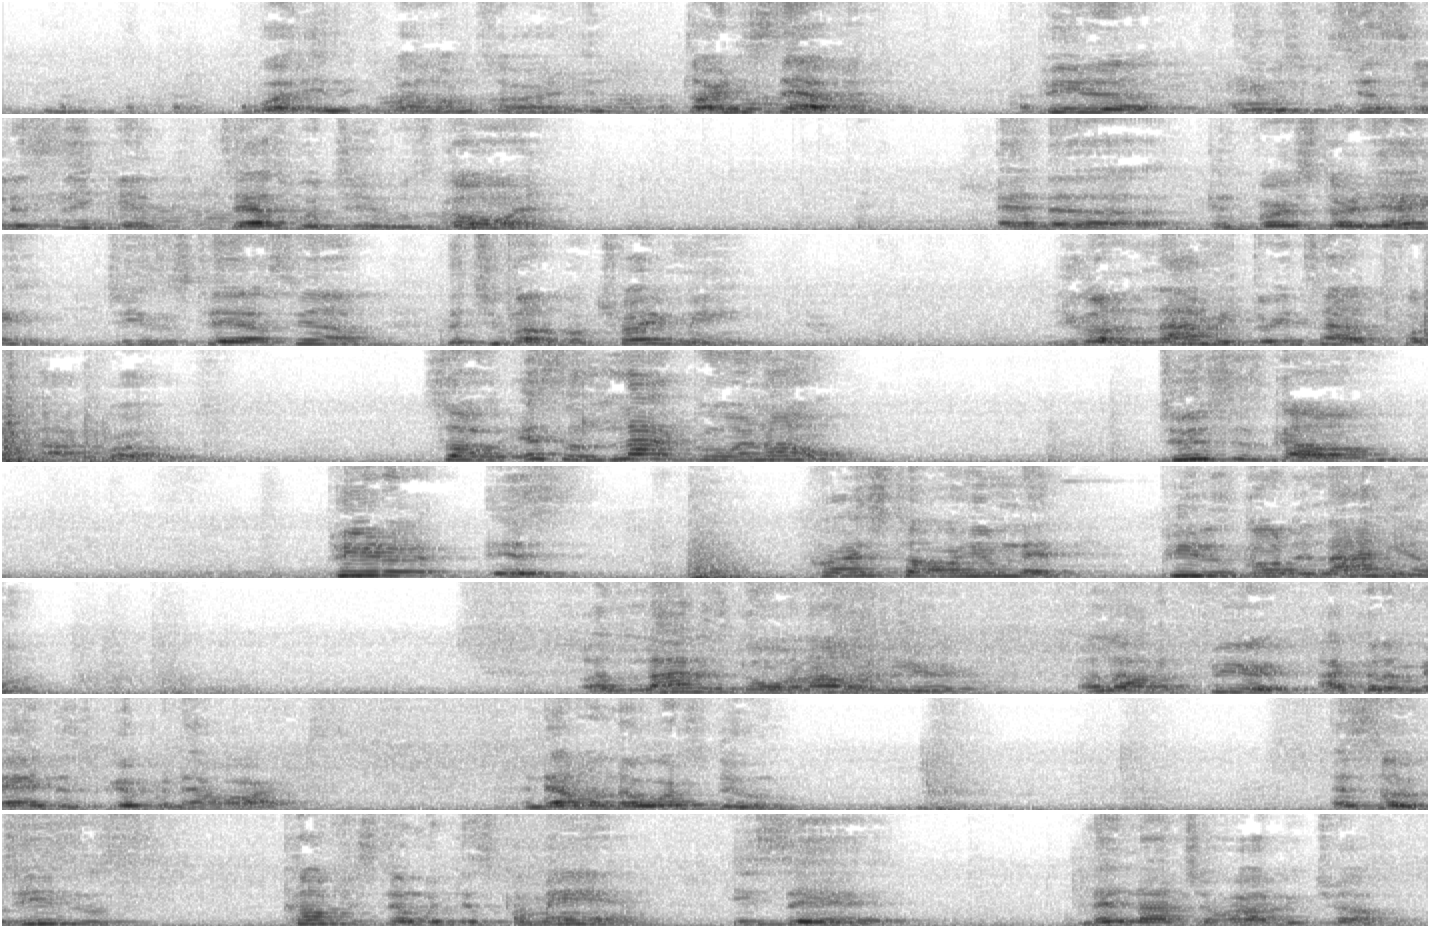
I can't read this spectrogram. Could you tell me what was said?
well, in, well, I'm sorry, in 37, Peter, he was persistently seeking to ask where Jesus was going. And uh, in verse 38, Jesus tells him that you're going to betray me. You're going to deny me three times before the cock crows. So it's a lot going on. Judas is gone. Peter is, Christ told him that Peter's going to deny him. A lot is going on here. A lot of fear, I could imagine, is gripping their hearts. And they don't know what to do. And so Jesus comforts them with this command. He said, Let not your heart be troubled.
